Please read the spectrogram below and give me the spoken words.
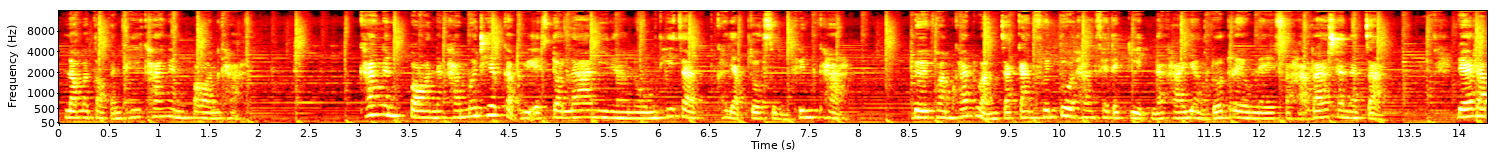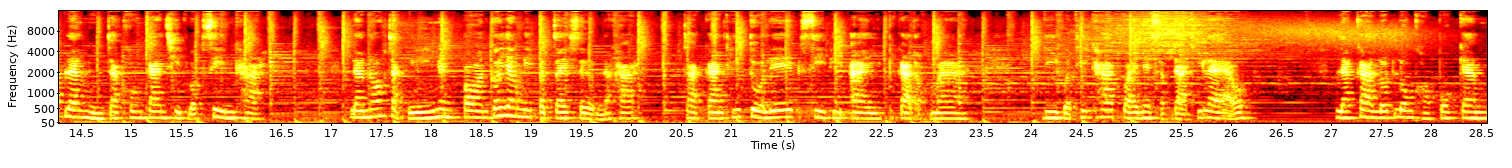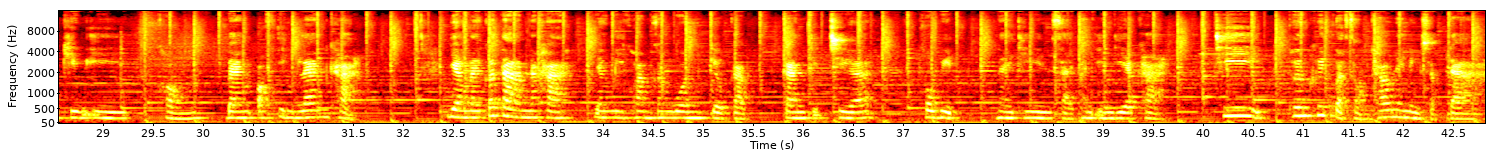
เรามาต่อกันที่ค่าเงินปอนด์ค่ะ ค่าเงินปอนด์นะคะ เมื่อเทียบกับ US ดอลลาร์มีแนวโน้มที่จะขยับตัวสูงขึ้นค่ะโดยความคาดหวังจากการฟื้นตัวทางเศรษฐกิจนะคะ อย่างรวดเร็วในสหราชอาณาจักร ได้รับแรงหนุนจากโครงการฉีดวัคซีนค่ะ แล้วนอกจากนี้เงินปอนก็ยังมีปัจจัยเสริมนะคะ จากการที่ตัวเลข CPI ประกาศออกมา ดีกว่าที่คาดไว้ในสัปดาห์ที่แล้ว และการลดลงของโปรแกรม QE ของ Bank of England ค่ะ อย่างไรก็ตามนะคะ ยังมีความกังวลเกี่ยวกับการติดเชื้อโควิด -19 สายพันธุ์อินเดียค่ะ ที่เพิ่มขึ้นกว่า 2 เท่าใน 1 สัปดาห์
